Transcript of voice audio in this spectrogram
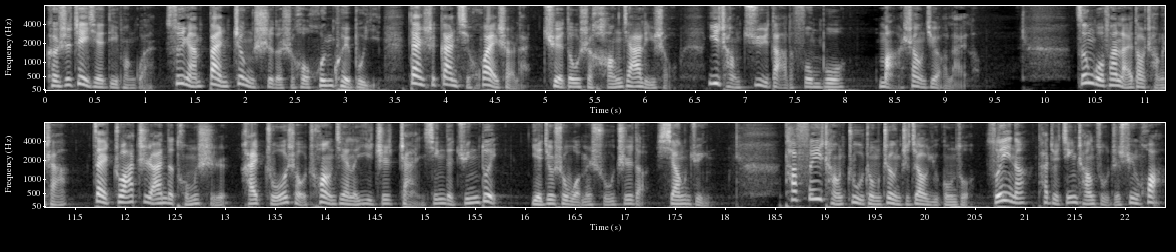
可是这些地方官虽然办正事的时候昏聩不已，但是干起坏事来却都是行家里手。一场巨大的风波马上就要来了。曾国藩来到长沙，在抓治安的同时，还着手创建了一支崭新的军队，也就是我们熟知的湘军。他非常注重政治教育工作，所以呢，他就经常组织训话，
